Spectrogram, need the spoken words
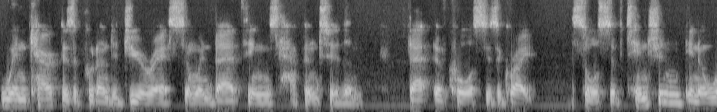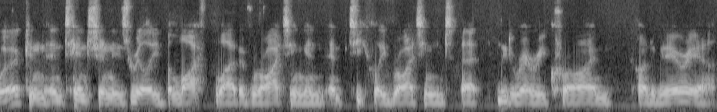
when characters are put under duress and when bad things happen to them, that, of course, is a great source of tension in a work, and, and tension is really the lifeblood of writing, and, and particularly writing into that literary crime kind of area.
